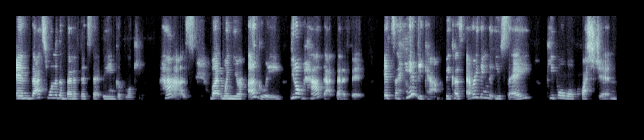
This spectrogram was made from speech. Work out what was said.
And that's one of the benefits that being good looking has. But when you're ugly, you don't have that benefit. It's a handicap because everything that you say, people will question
